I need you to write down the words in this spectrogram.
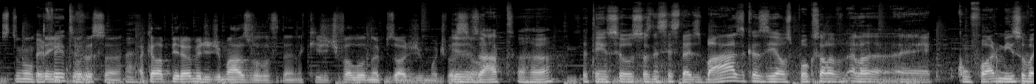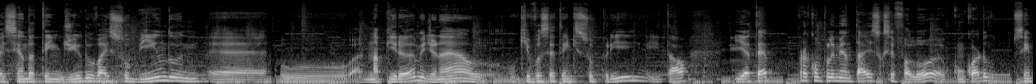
Se tu não Perfeito, tem toda essa. É. aquela pirâmide de Maslow né, que a gente falou no episódio de motivação. Exato, uhum. Você tem seus, suas necessidades básicas e aos poucos ela, ela é, conforme isso vai sendo atendido, vai subindo é, o, na pirâmide, né? O, o, que você tem que suprir e tal. E até para complementar isso que você falou, eu concordo 100%.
